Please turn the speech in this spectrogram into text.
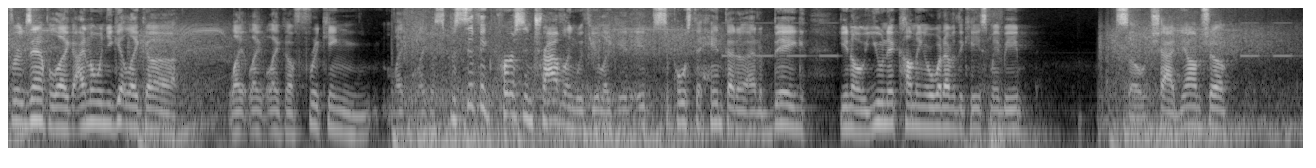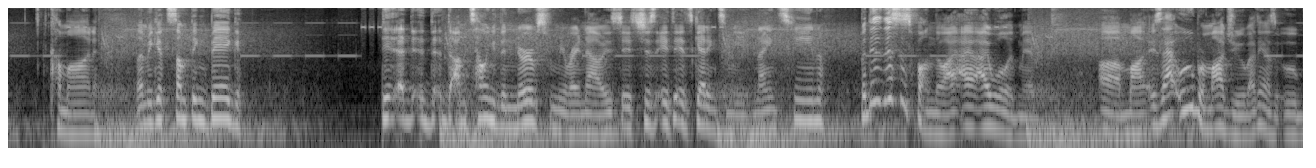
For example, like, I know when you get, like, a, like, like, like a freaking, like, like a specific person traveling with you, like, it, it's supposed to hint at a, at a big, you know, unit coming or whatever the case may be. So, Chad Yamcha, come on, let me get something big. I'm telling you, the nerves for me right now, it's, it's just, it, it's getting to me. 19, but this, this is fun though, I, I, I will admit. Uh, Ma, is that Oob or Majuub? I think that's Oob.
